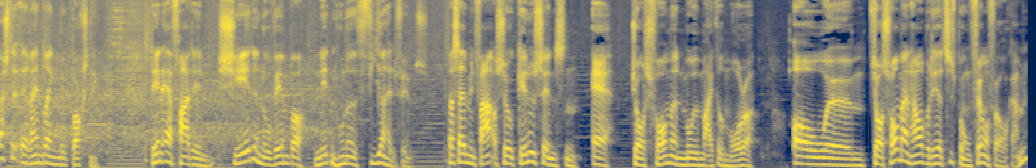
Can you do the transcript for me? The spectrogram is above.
første erindring med boksning, den er fra den 6. november 1994. Der sad min far og så genudsendelsen af George Foreman mod Michael Moore. Og øh, George Foreman han var på det her tidspunkt 45 år gammel,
